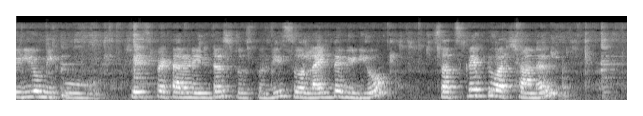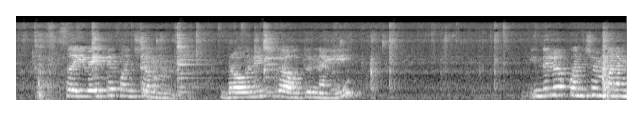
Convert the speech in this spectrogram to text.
వీడియో మీకు చేసి పెట్టాలని ఇంట్రెస్ట్ వస్తుంది. So like the video subscribe to our channel so ఇవైతే కొంచెం బ్రౌనిష్గా అవుతున్నాయి. ఇందులో కొంచెం మనం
